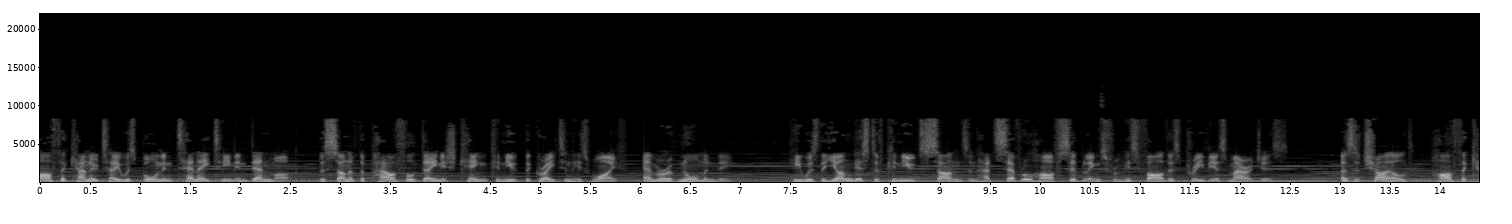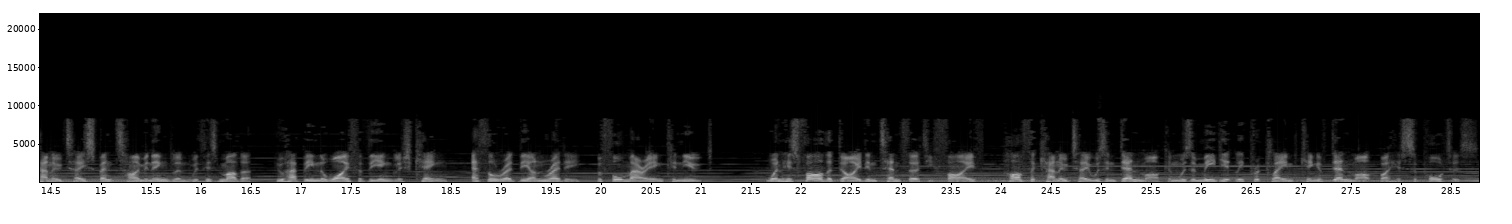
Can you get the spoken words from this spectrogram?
Canute was born in 1018 in Denmark, the son of the powerful Danish king Canute the Great and his wife, Emma of Normandy. He was the youngest of Canute's sons and had several half-siblings from his father's previous marriages. As a child, Harthacanute spent time in England with his mother, who had been the wife of the English king, Ethelred the Unready, before marrying Canute. When his father died in 1035, Harthacanute was in Denmark and was immediately proclaimed King of Denmark by his supporters.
